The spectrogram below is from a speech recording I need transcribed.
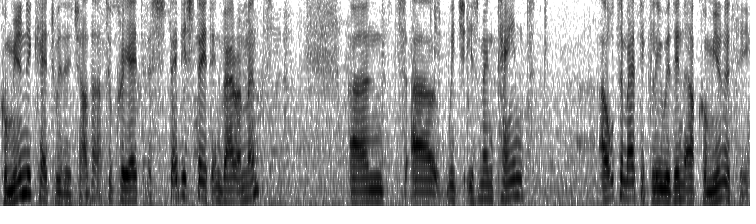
communicate with each other to create a steady state environment and uh, which is maintained automatically within our community.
